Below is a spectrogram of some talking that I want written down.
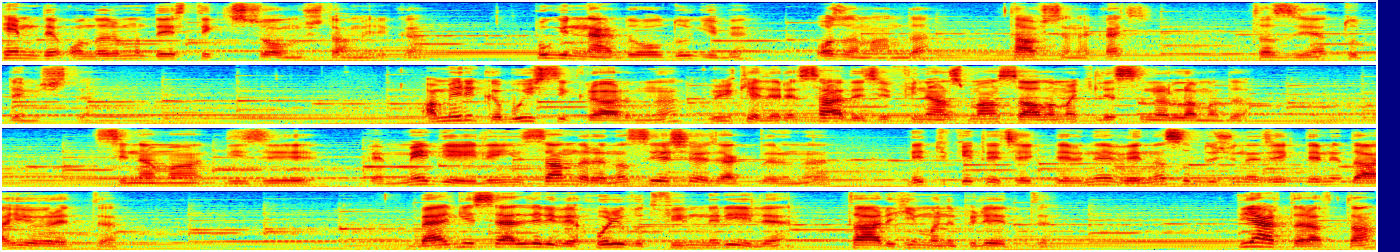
hem de onarımın destekçisi olmuştu Amerika. Bugünlerde olduğu gibi o zaman da tavşana kaç, tazıya tut demişti. Amerika bu istikrarını ülkelere sadece finansman sağlamak ile sınırlamadı. Sinema, dizi ve medya ile insanlara nasıl yaşayacaklarını, ne tüketeceklerini ve nasıl düşüneceklerini dahi öğretti. Belgeselleri ve Hollywood filmleri ile tarihi manipüle etti. Diğer taraftan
